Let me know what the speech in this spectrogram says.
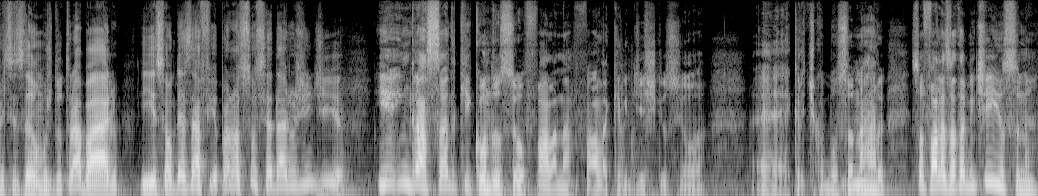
Precisamos do trabalho. E isso é um desafio para a nossa sociedade hoje em dia. E engraçado que quando o senhor fala na fala que ele diz que o senhor é, critica o Bolsonaro, só fala exatamente isso, né?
